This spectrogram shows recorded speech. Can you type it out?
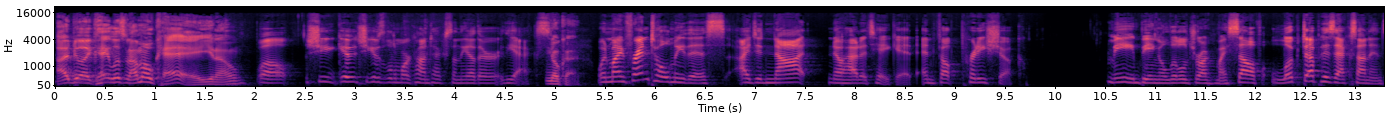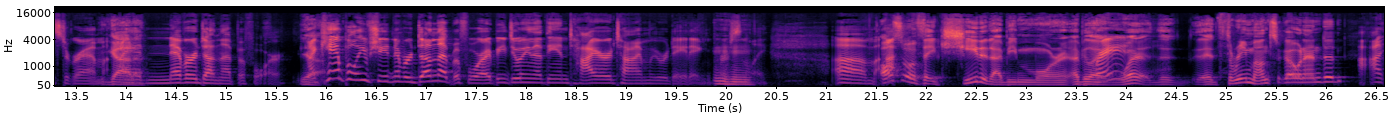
I'd be like, hey, listen, I'm okay. You know. Well, she gives she gives a little more context on the other the ex. Okay. When my friend told me this, I did not know how to take it and felt pretty shook. Me, being a little drunk myself, looked up his ex on Instagram. I had never done that before. Yeah. I can't believe she had never done that before. I'd be doing that the entire time we were dating, Mm-hmm. Um, Also, if they cheated, I'd be more. I'd be like, Right? what? The, uh, three months ago it ended. I,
